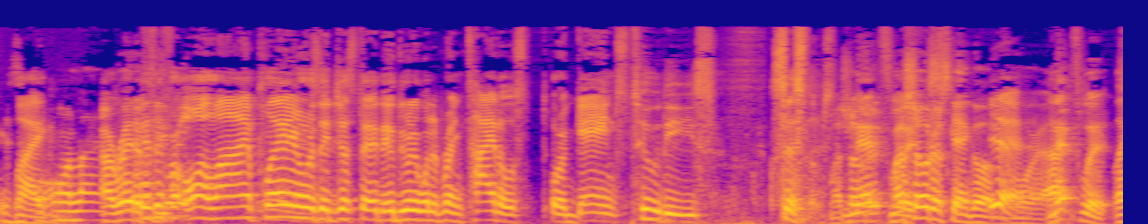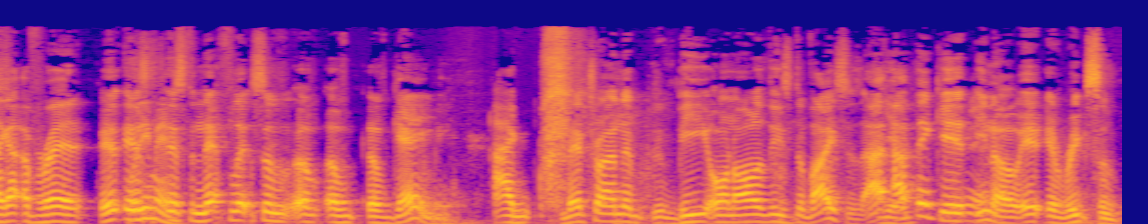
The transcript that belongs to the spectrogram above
Is it Like for online? I read a Is it for online play, or is it just that they really want to bring titles or games to these systems? my, shoulders, my shoulders can't go up Yeah, anymore. I- Netflix. like I've read. It, what do it's, you mean? it's the Netflix of, of, of, of gaming. I They're trying to be on all of these devices. I, I think it, you know, it, it reeks of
